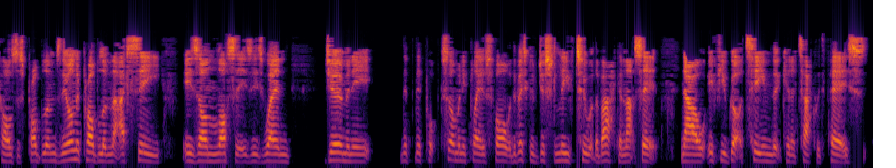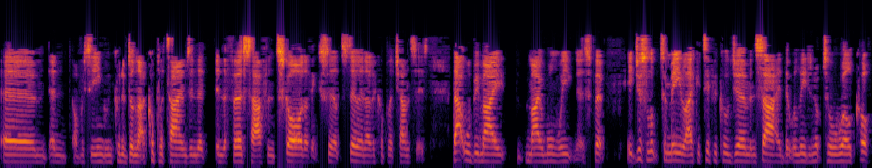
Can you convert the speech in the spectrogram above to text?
causes problems. The only problem that I see is on losses is when Germany they, they put so many players forward. They basically just leave two at the back, and that's it. Now, if you've got a team that can attack with pace, um, and obviously England could have done that a couple of times in the in the first half and scored. I think Sterling had a couple of chances. That would be my my one weakness. But it just looked to me like a typical German side that were leading up to a World Cup.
